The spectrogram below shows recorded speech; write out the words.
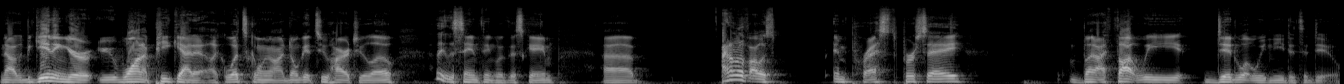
Now, at the beginning, you're you want to peek at it, like what's going on. Don't get too high or too low. I think the same thing with this game. Uh, I don't know if I was impressed per se, but I thought we did what we needed to do.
